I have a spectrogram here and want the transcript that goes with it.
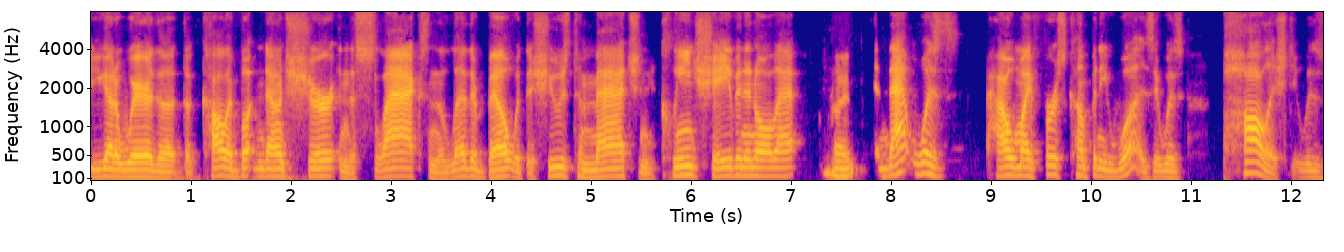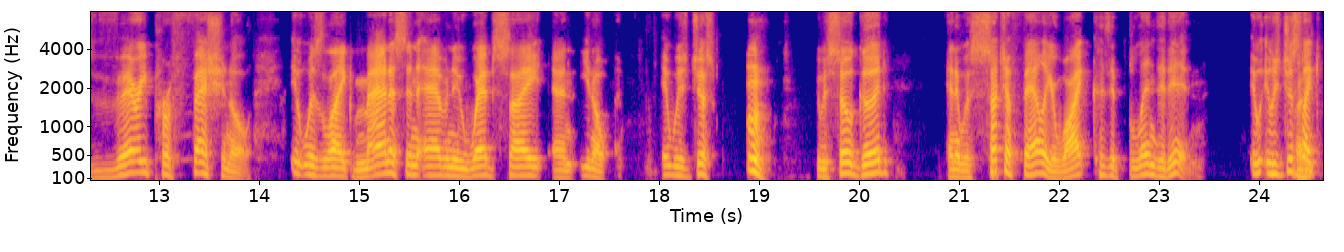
you got to wear the the collar button down shirt and the slacks and the leather belt with the shoes to match and clean shaven and all that. Right. and that was how my first company was. It was polished. It was very professional. It was like madison avenue website and you know it was just mm, it was so good and it was such a failure. Why? Because it blended in. It, it was just Right. like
